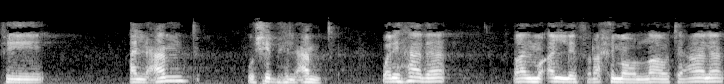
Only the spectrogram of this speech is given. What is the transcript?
في العمد وشبه العمد ولهذا قال المؤلف رحمه الله تعالى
